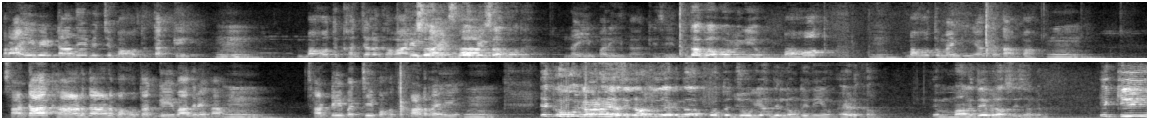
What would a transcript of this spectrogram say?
ਪ੍ਰਾਈਵੇਟਾਂ ਦੇ ਵਿੱਚ ਬਹੁਤ ਧੱਕੇ। ਹੂੰ। ਬਹੁਤ ਖੱਜਲ ਖਵਾਰੀ ਫੀਸਾਂ ਬਹੁਤ ਪੈਸਾ ਫੀਸਾਂ ਬਹੁਤ ਹੈ। ਨਹੀਂ ਭਰੀਦਾ ਕਿਸੇ ਦਾ। ਕਿਤਾਬਾਂ ਬਹੁਤ ਮਹਿੰਗੀਆਂ ਹੋ ਗਈਆਂ। ਬਹੁਤ ਹੂੰ। ਬਹੁਤ ਮਹਿੰਗੀਆਂ ਕਿਤਾਬਾਂ। ਹੂੰ। ਸਾਡਾ ਖਾਨਦਾਨ ਬਹੁਤ ਅੱਗੇ ਵਧ ਰਿਹਾ। ਹੂੰ। ਸਾਡੇ ਬੱਚੇ ਬਹੁਤ ਪੜ ਰਹੇ। ਆ। ਹੂੰ। ਇੱਕ ਹੋਰ ਗਾਣਾ ਆਇਆ ਸੀ ਲਵ ਜੀ ਕਹਿੰਦਾ ਪੁੱਤ ਜੋਗੀਆਂ ਦੇ ਲਾਉਂਦੇ ਨਹੀਂ ਉਹ ਐਨਕਾਂ। ਤੇ ਮੰਗਦੇ ਵਿਰਾਸੀ ਸੰਗਨ ਇਹ ਕੀ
